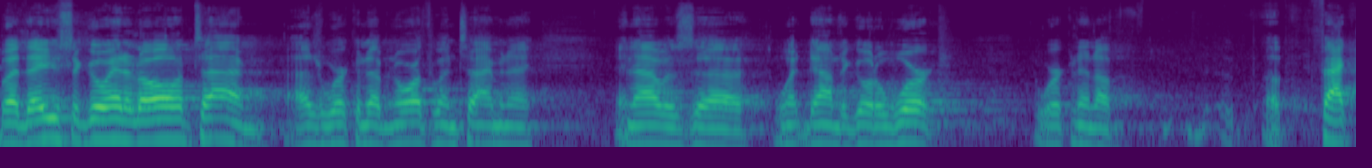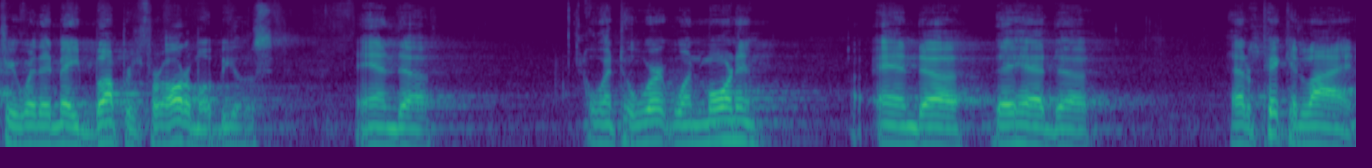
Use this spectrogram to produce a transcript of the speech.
But they used to go at it all the time. I was working up north one time and I, and I was, uh, went down to go to work, working in a, a factory where they made bumpers for automobiles. And uh, I went to work one morning and uh, they had, uh, had a picket line.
